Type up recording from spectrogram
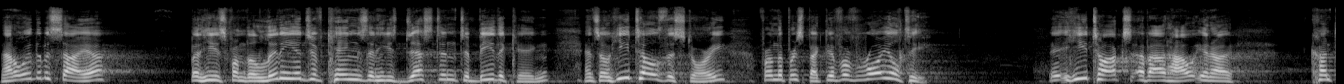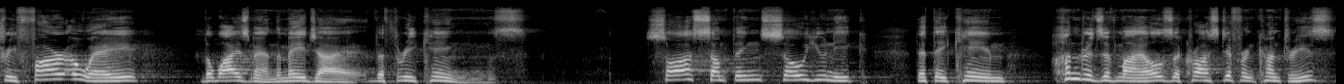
not only the Messiah, but he's from the lineage of kings and he's destined to be the king. And so he tells the story from the perspective of royalty. He talks about how in a country far away, the wise men, the magi, the three kings, saw something so unique that they came hundreds of miles across different countries.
